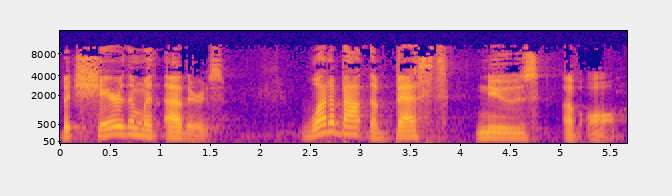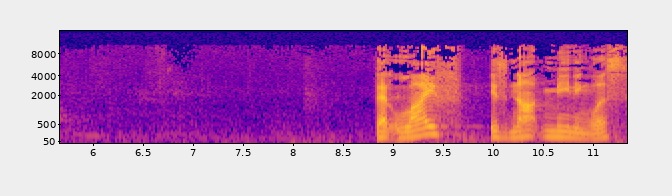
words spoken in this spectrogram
but share them with others, what about the best news of all? That life is not meaningless,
